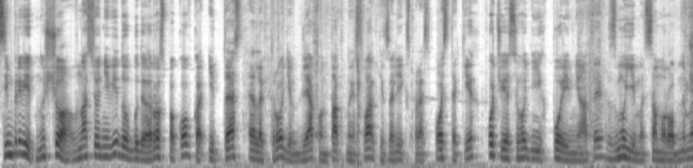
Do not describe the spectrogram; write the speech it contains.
Всім привіт! Ну що, в нас сьогодні відео буде розпаковка і тест електродів для контактної сварки з AliExpress. Ось таких. Хочу я сьогодні їх порівняти з моїми саморобними,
